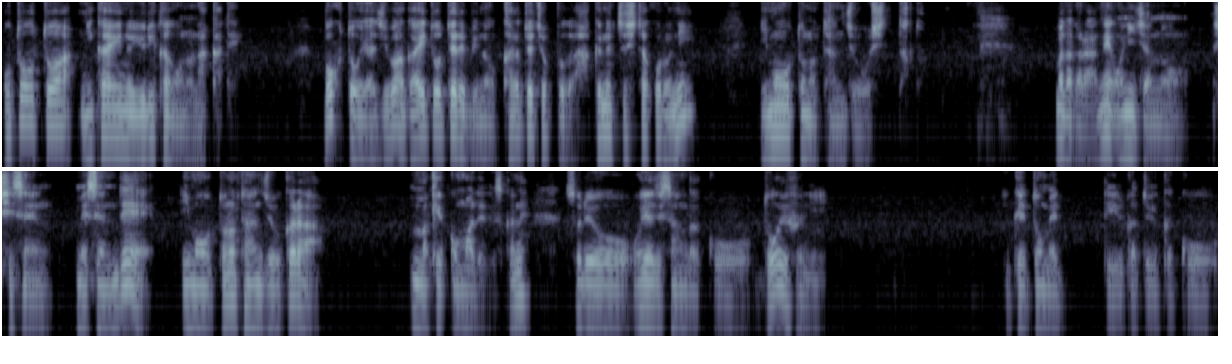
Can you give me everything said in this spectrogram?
弟は2階のゆりかごの中で、僕と親父は街頭テレビのカルテチョップが白熱した頃に妹の誕生を知ったと。まあだからね、お兄ちゃんの視線、目線で妹の誕生から、まあ結婚までですかね。それを親父さんがこう、どういうふうに受け止めているかというか、こう、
